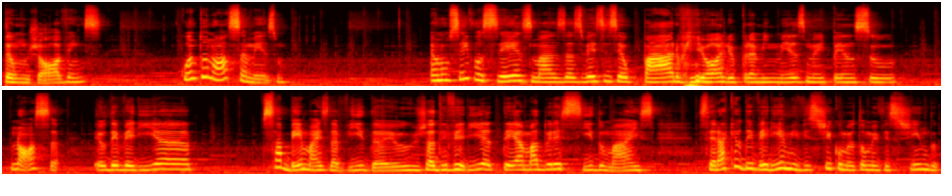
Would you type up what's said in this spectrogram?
tão jovens, quanto nossa mesmo. Eu não sei vocês, mas às vezes eu paro e olho para mim mesma e penso: nossa, eu deveria saber mais da vida, eu já deveria ter amadurecido mais. Será que eu deveria me vestir como eu tô me vestindo?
